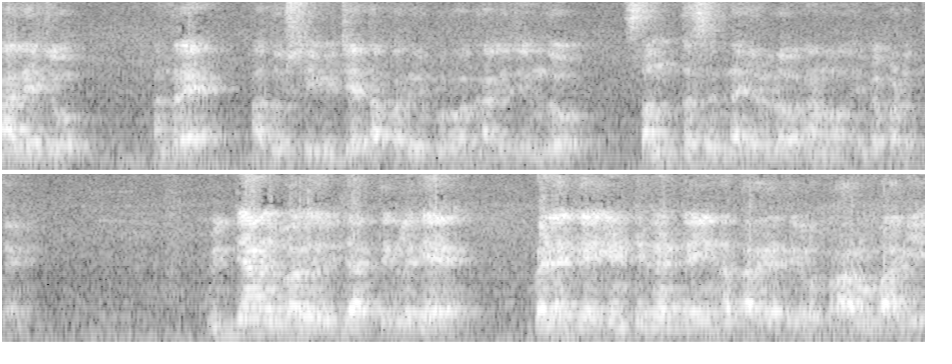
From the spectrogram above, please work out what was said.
ಕಾಲೇಜು ಅಂದರೆ ಅದು ಶ್ರೀ ವಿಜೇತ ಪದವಿ ಪೂರ್ವ ಕಾಲೇಜು ಎಂದು ಸಂತಸದಿಂದ ಹೇಳಲು ನಾನು ಹೆಮ್ಮೆ ಪಡುತ್ತೇನೆ. ವಿಜ್ಞಾನ ವಿಭಾಗದ ವಿದ್ಯಾರ್ಥಿಗಳಿಗೆ ಬೆಳಗ್ಗೆ ಎಂಟು ಗಂಟೆಯಿಂದ ತರಗತಿಗಳು ಪ್ರಾರಂಭ ಆಗಿ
